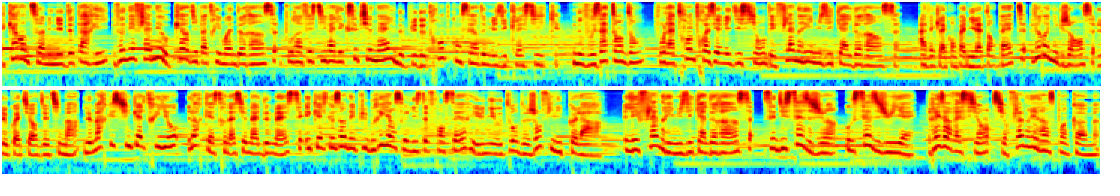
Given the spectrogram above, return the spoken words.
À 45 minutes de Paris, venez flâner au cœur du patrimoine de Reims pour un festival exceptionnel de plus de 30 concerts de musique classique. Nous vous attendons pour la 33e édition des Flâneries musicales de Reims. Avec la compagnie La Tempête, Véronique Jans, le Quatuor Diotima, le Marcus Schinkel Trio, l'Orchestre National de Metz et quelques-uns des plus brillants solistes français réunis autour de Jean-Philippe Collard. Les Flâneries musicales de Reims, c'est du 16 juin au 16 juillet. Réservation sur flâneries-reims.com.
